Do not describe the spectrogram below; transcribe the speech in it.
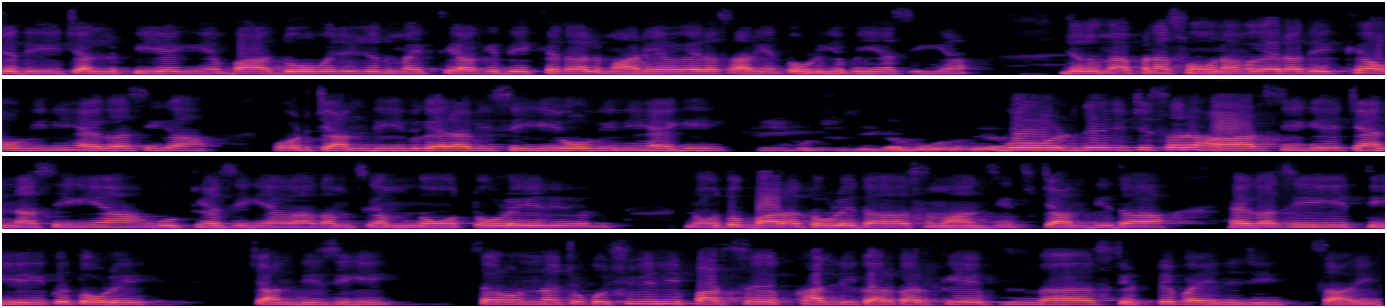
ਜਦੀ ਚੱਲ ਪਈ ਹੈਗੀ ਹਾਂ ਬਾਅਦ 2 ਵਜੇ ਜਦੋਂ ਮੈਂ ਇੱਥੇ ਆ ਕੇ ਦੇਖਿਆ ਤਾਂ ਅਲਮਾਰੀਆਂ ਵਗੈਰਾ ਸਾਰੀਆਂ ਤੋੜੀਆਂ ਪਈਆਂ ਸੀਗੀਆਂ। ਜਦੋਂ ਮੈਂ ਆਪਣਾ ਸੋਨਾ ਵਗੈਰਾ ਦੇਖਿਆ ਉਹ ਵੀ ਨਹੀਂ ਹੈਗਾ ਸੀਗਾ। ਔਰ ਚਾਂਦੀ ਵਗੈਰਾ ਵੀ ਸੀਗੀ ਉਹ ਵੀ ਨਹੀਂ ਹੈਗੀ। ਕੀ ਕੁਛ ਸੀਗਾ ਬੋਰਡ ਦੇ ਗੋਲਡ ਦੇ ਵਿੱਚ ਸਰ ਹਾਰ ਸੀਗੇ ਚੈਨਾਂ ਸੀਗੀਆਂ ਅੰਗੂਠੀਆਂ ਸੀਗੀਆਂ ਕਮ ਸੇ ਕਮ 9 ਤੋਲੇ 9 ਤੋਂ 12 ਤੋਲੇ ਦਾ ਸਮਾਨ ਸੀ ਚਾਂਦੀ ਦਾ ਹੈਗਾ ਸੀ 30 ਕੁ ਤੋਲੇ ਚਾਂਦੀ ਸੀਗੀ। ਸਰ ਉਹਨਾਂ ਚੋਂ ਕੁਝ ਵੀ ਨਹੀਂ ਪਰਸ ਖਾਲੀ ਕਰ ਕਰਕੇ ਮ, ਸਿੱਟੇ ਪਏ ਨੇ ਜੀ ਸਾਰੇ।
